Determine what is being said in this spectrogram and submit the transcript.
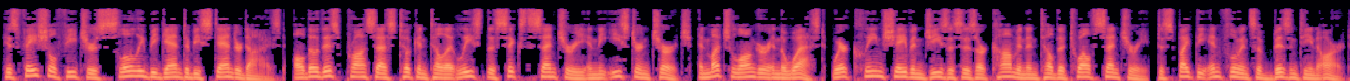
his facial features slowly began to be standardized, although this process took until at least the 6th century in the Eastern Church, and much longer in the West, where clean-shaven Jesuses are common until the 12th century, despite the influence of Byzantine art.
